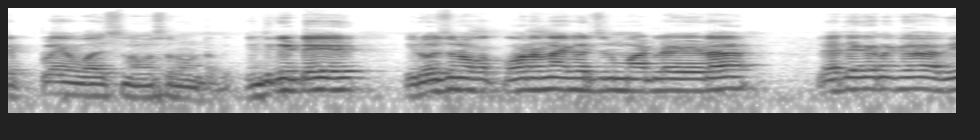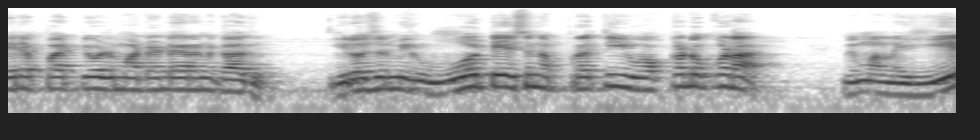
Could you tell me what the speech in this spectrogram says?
రిప్లై ఇవ్వాల్సిన అవసరం ఉంటుంది ఎందుకంటే ఈ రోజున ఒక కోన నాగార్జున మాట్లాడా లేదా కనుక వేరే పార్టీ వాళ్ళు మాట్లాడారని కాదు. ఈరోజు మీకు ఓటేసిన ప్రతి ఒక్కడు కూడా మిమ్మల్ని ఏ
